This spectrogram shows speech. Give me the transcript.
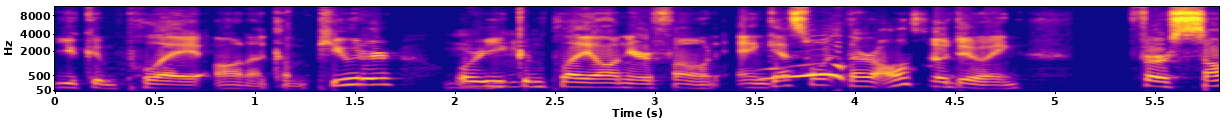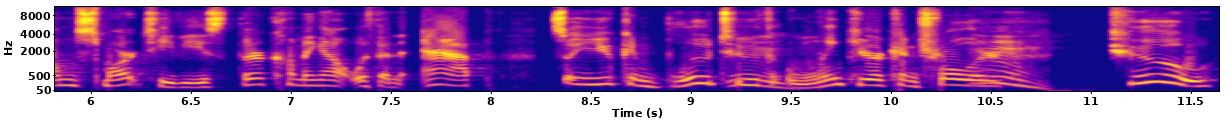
you can play on a computer, or you Mhm. can play on your phone. And guess what they're also doing? For some smart TVs, they're coming out with an app so you can Bluetooth Mm. link your controller Mm, to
